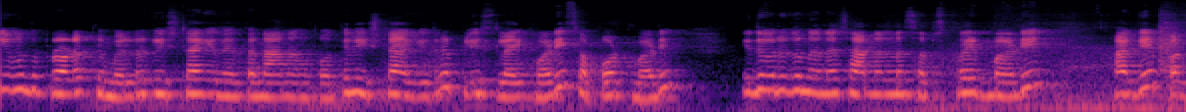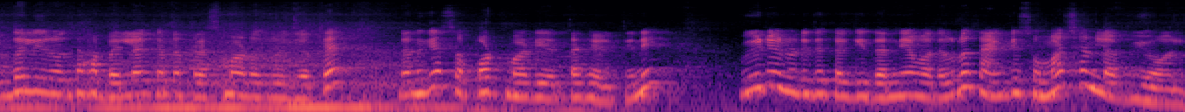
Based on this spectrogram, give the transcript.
ಈ ಒಂದು ಪ್ರಾಡಕ್ಟ್ ನಿಮ್ಮೆಲ್ಲರಿಗೂ ಇಷ್ಟ ಆಗಿದೆ ಅಂತ ನಾನು ಅಂದ್ಕೊತೀನಿ ಇಷ್ಟ ಆಗಿದ್ರೆ ಪ್ಲೀಸ್ ಲೈಕ್ ಮಾಡಿ ಸಪೋರ್ಟ್ ಮಾಡಿ. ಇದುವರೆಗೂ ನನ್ನ ಚಾನಲ್ನ ಸಬ್ಸ್ಕ್ರೈಬ್ ಮಾಡಿ. ಹಾಗೆ ಪಕ್ಕದಲ್ಲಿರುವಂತಹ ಬೆಲ್ಲೈಕನ್ನು ಪ್ರೆಸ್ ಮಾಡೋದ್ರ ಜೊತೆ ನನಗೆ ಸಪೋರ್ಟ್ ಮಾಡಿ ಅಂತ ಹೇಳ್ತೀನಿ. ವಿಡಿಯೋ ನೋಡಿದ್ದಕ್ಕಾಗಿ ಧನ್ಯವಾದಗಳು. Thank you so much and love you all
